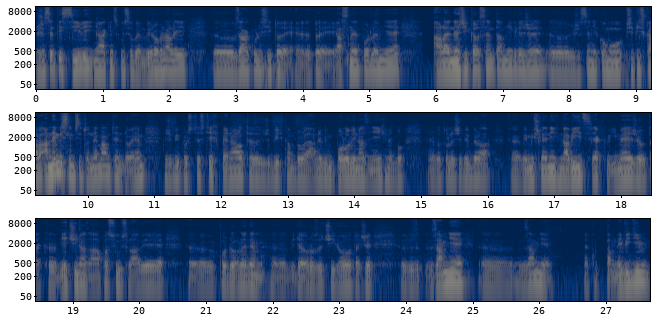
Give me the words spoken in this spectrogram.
že se ty síly nějakým způsobem vyrovnaly, eh, v zákulisí to je, to je jasné podle mě, ale neříkal jsem tam někde, že, eh, že se někomu připískává. A nemyslím si to, nemám ten dojem, že by prostě z těch penalt, že by jich tam bylo, já nevím, polovina z nich, nebo, nebo tohle, že by byla eh, vymyšlených navíc, jak víme, že tak většina zápasů Slávě je eh, pod dohledem videorozočího, takže za mě, za mě jako tam nevidím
